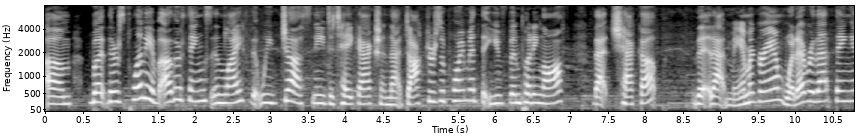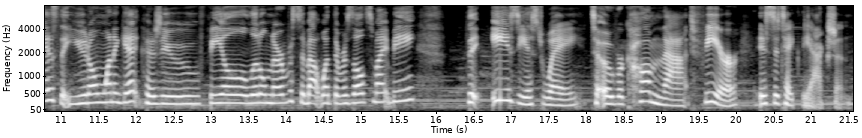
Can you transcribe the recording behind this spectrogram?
Um, but there's plenty of other things in life that we just need to take action. That doctor's appointment that you've been putting off, that checkup, that, that mammogram, whatever that thing is that you don't want to get because you feel a little nervous about what the results might be, the easiest way to overcome that fear is to take the action.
